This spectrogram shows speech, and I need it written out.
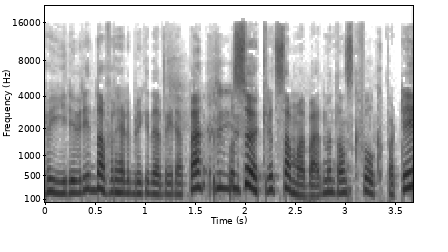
høyrevridd, for å heller bruke det begrepet, og søker et samarbeid med Dansk Folkeparti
